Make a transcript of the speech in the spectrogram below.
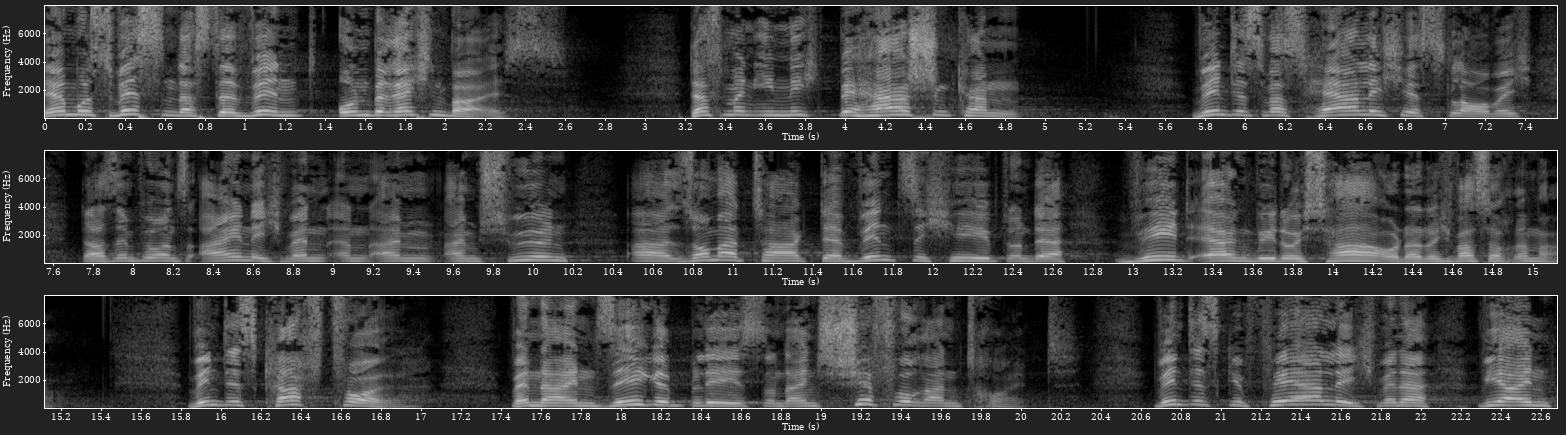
der muss wissen, dass der Wind unberechenbar ist, dass man ihn nicht beherrschen kann Wind ist was Herrliches, glaube ich. Da sind wir uns einig. Wenn an einem, einem schwülen äh, Sommertag der Wind sich hebt und der weht irgendwie durchs Haar oder durch was auch immer. Wind ist kraftvoll, wenn er ein Segel bläst und ein Schiff voranträumt. Wind ist gefährlich, wenn er wie ein,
